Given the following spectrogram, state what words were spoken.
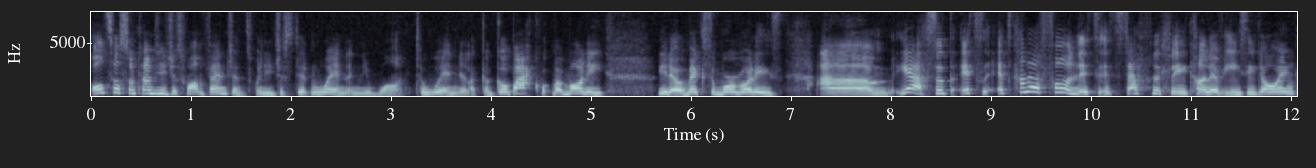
Also, sometimes you just want vengeance when you just didn't win and you want to win. You're like, I'll go back with my money. You know, make some more buddies. Um, yeah, so it's it's kind of fun. It's it's definitely kind of easygoing.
